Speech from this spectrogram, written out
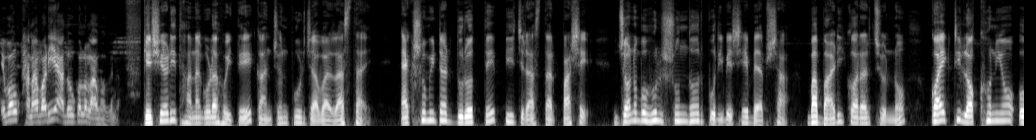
এবং থানা বাড়িয়ে আদৌ কোনো লাভ হবে না। কেশিয়ারি থানাগোড়া হইতে কাঞ্চনপুর যাবার রাস্তায় একশো মিটার দূরত্বে পিচ রাস্তার পাশে জনবহুল সুন্দর পরিবেশে ব্যবসা বা বাড়ি করার জন্য কয়েকটি লক্ষণীয় ও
